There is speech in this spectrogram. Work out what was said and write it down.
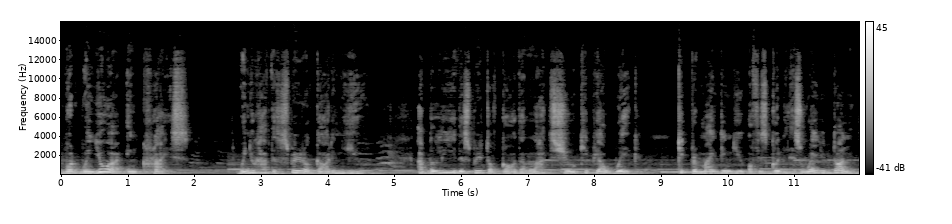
But when you are in Christ, when you have the Spirit of God in you, I believe the Spirit of God that lets you keep you awake, keep reminding you of His goodness. When you don't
